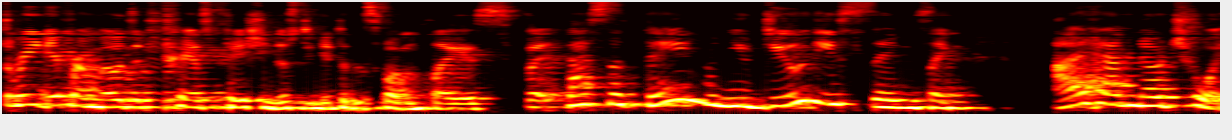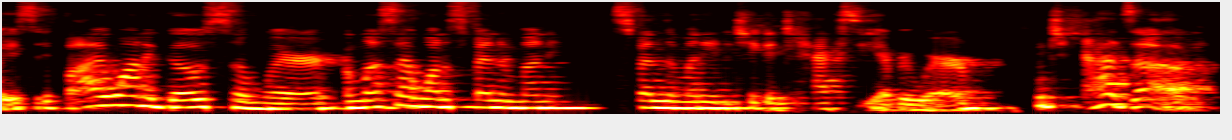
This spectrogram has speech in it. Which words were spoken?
three different modes of transportation just to get to this one place. But that's the thing when you do these things, like I have no choice. If I want to go somewhere, unless I want to spend the money, spend the money to take a taxi everywhere, which adds up,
